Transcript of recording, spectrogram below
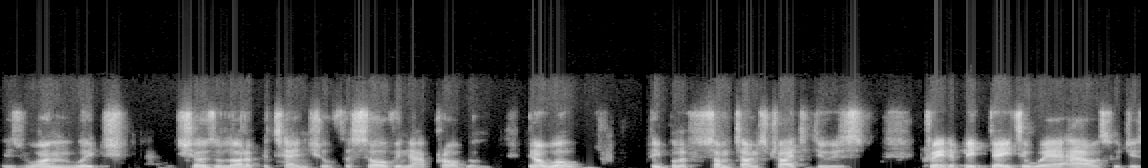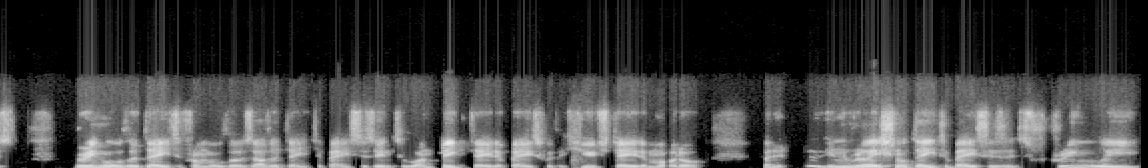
is one which shows a lot of potential for solving that problem. You know, what people have sometimes tried to do is create a big data warehouse, which is bring all the data from all those other databases into one big database with a huge data model. But it, in relational databases, it's extremely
